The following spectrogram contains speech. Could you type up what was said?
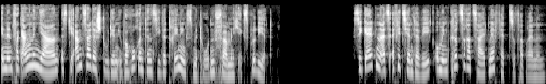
In den vergangenen Jahren ist die Anzahl der Studien über hochintensive Trainingsmethoden förmlich explodiert. Sie gelten als effizienter Weg, um in kürzerer Zeit mehr Fett zu verbrennen.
